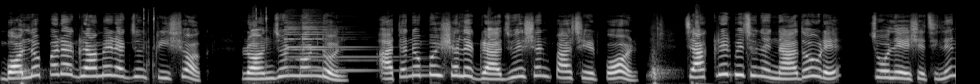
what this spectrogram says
বল্লভপাড়া গ্রামের একজন কৃষক, রঞ্জন মণ্ডল, আটানব্বই সালে গ্রাজুয়েশন পাশের পর চাকরির পিছনে না দৌড়ে চলে এসেছিলেন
